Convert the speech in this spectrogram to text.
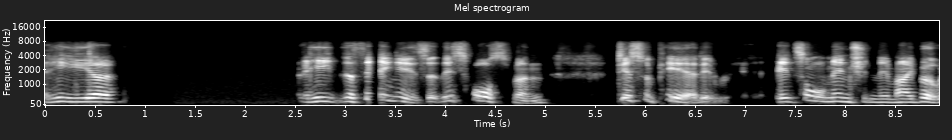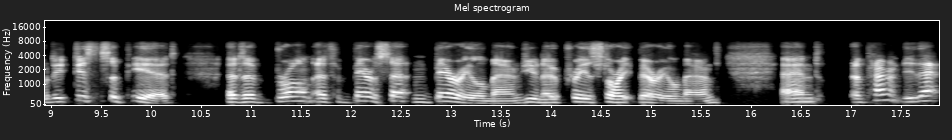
he, uh, he. The thing is that this horseman disappeared. It, it's all mentioned in my book, but it disappeared at a bron at a bur- certain burial mound, you know, prehistoric burial mound, and apparently that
